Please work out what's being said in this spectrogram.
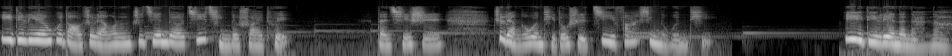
异地恋会导致两个人之间的激情的衰退。但其实，这两个问题都是继发性的问题。异地恋的难呐，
